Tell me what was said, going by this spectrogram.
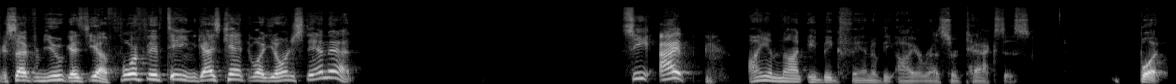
aside from you guys, yeah, 415. You guys can't, what, you don't understand that? See, I I am not a big fan of the IRS or taxes. But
